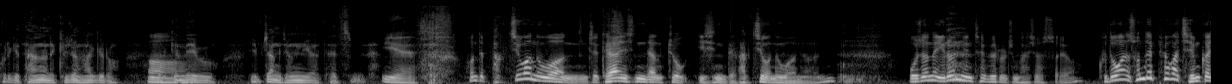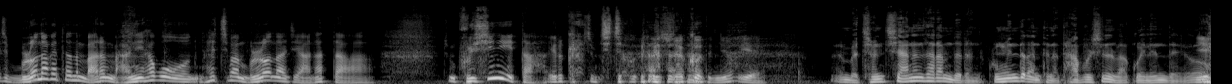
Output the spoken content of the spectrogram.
그렇게 당헌에 규정하기로 어. 그렇게 내부 입장 정리가 됐습니다. 예. 그런데 박지원 의원 이제 대한신당 쪽이신데 박지원 의원은 오전에 이런 인터뷰를 좀 하셨어요. 그동안 손 대표가 지금까지 물러나겠다는 말은 많이 하고 했지만 물러나지 않았다. 좀 불신이 있다. 이렇게 좀 지적을 해 주셨거든요. 예. 뭐 정치하는 사람들은 국민들한테는 다 불신을 받고 있는데요. 예,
